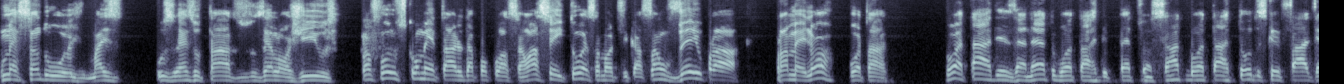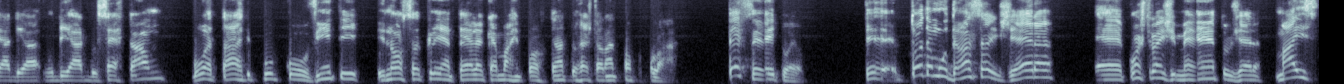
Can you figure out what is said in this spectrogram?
começando hoje, mas os resultados, os elogios, quais foram os comentários da população? Aceitou essa modificação? Veio para melhor? Boa tarde. Boa tarde, Zé Neto. Boa tarde, Peterson Santos. Boa tarde a todos que fazem o Diário do Sertão. Boa tarde, público ouvinte e nossa clientela, que é mais importante do restaurante popular. Perfeito, El. Toda mudança gera é, constrangimento, gera, mas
